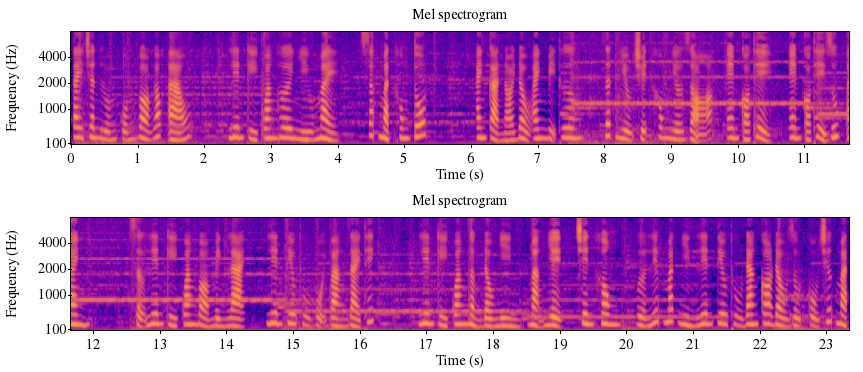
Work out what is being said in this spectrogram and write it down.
tay chân luống cuống vò góc áo. Liên Kỳ Quang hơi nhíu mày, sắc mặt không tốt. Anh cả nói đầu anh bị thương, rất nhiều chuyện không nhớ rõ, em có thể, em có thể giúp anh. Sợ Liên Kỳ Quang bỏ mình lại, Liên Tiêu Thủ vội vàng giải thích. Liên Kỳ Quang ngẩng đầu nhìn, mạng nhện, trên không, vừa liếc mắt nhìn Liên Tiêu Thủ đang co đầu rụt cổ trước mặt,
